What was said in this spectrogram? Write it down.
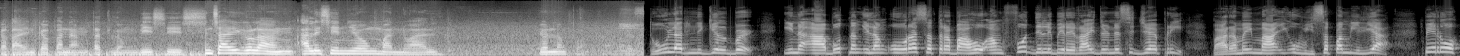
kakain ka pa ng tatlong bisis. Mensahe ko lang, alisin yung manual. Yun lang po. Tulad ni Gilbert, inaabot ng ilang oras sa trabaho ang food delivery rider na si Jeffrey para may maiuwi sa pamilya. Pero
